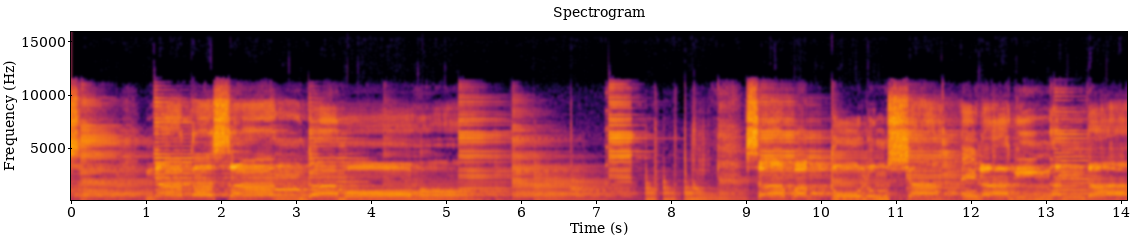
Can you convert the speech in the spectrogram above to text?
Marcos Nakasangga mo. Sa pagtulong siya ay laging handa.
